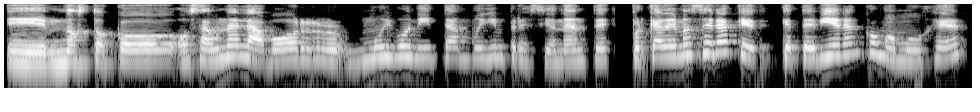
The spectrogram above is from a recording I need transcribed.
Eh, nos tocó, o sea, una labor muy bonita, muy impresionante, porque además era que, que te vieran como mujer,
